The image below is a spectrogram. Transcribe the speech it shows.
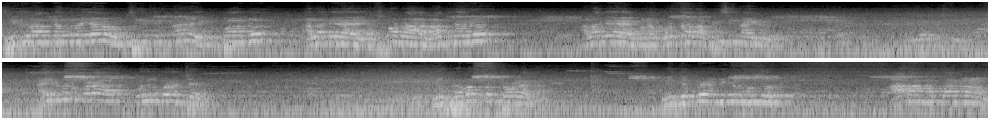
శ్రీరామచంద్రయ్య వంశీ కృష్ణ ఇక్బాల్ అలాగే ఎస్కోట రాజు గారు అలాగే మన గురజాల బీసీ నాయకుడు. ఐదుగురు కూడా వదులుకొని వచ్చాడు ఈ ప్రభుత్వం చూడలేక నేను చెప్పే ఎన్నికల ముందు ఆరామ స్థానం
